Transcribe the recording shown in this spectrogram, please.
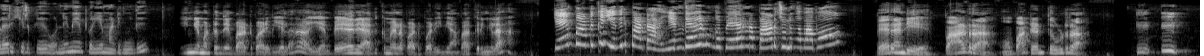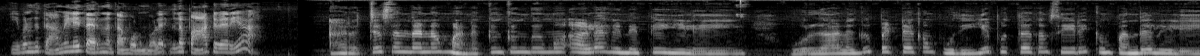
உளறிக்கி இருக்கு ஒண்ணுமே புரிய மாட்டேங்குது. நீங்க மட்டும்தான் பாட்டு பாடுவீங்களா? என் பேரே அதுக்கு மேல பாட்டு பாடுவியா பாக்குறீங்களா? ஏன் பாட்டுக்கு எதிர்பாட்டா எங்க உங்க பேர் என்ன பாட சொல்லுங்க பாப்போம். பேராண்டி பாடுறா. உன் பாட்டு எடுத்து விடுறா. இவனுக்கு தமிழே தருண தான் போடும் போல. இதுல பாட்டு வேறயா? அரைச்ச சந்தனம் மணக்கும் குங்குமம் அழகு நெத்தியிலே. ஒரு அழகு பெட்டகம் புதிய புத்தகம் சிரிக்கும் பந்தலிலே.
